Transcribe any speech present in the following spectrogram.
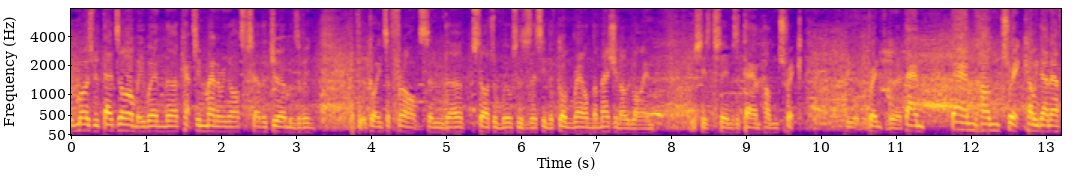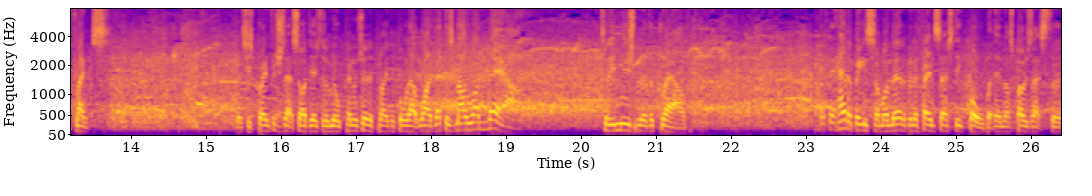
Reminds me of Dad's Army when uh, Captain Mainwaring asks how the Germans have, been, have got into France, and uh, Sergeant Wilson says they seem to have gone round the Maginot Line, which is as a damn Hun trick. Brentford, a damn, damn Hun trick coming down our flanks. This is Brentford just outside the edge of the mill penalty. They played the ball out wide left. There's no one there. To the amusement of the crowd if there had been someone there, it'd have been a fantastic ball. But then I suppose that's the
